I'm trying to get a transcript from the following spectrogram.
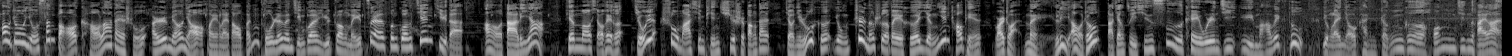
澳洲有三宝：考拉袋鼠、儿苗鸟。欢迎来到本土人文景观与壮美自然风光兼具的澳大利亚。天猫小黑盒九月数码新品趋势榜单，教你如何用智能设备和影音潮品玩转美丽澳洲。大疆最新四 K 无人机御马 Vic Two，用来鸟瞰整个黄金海岸，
